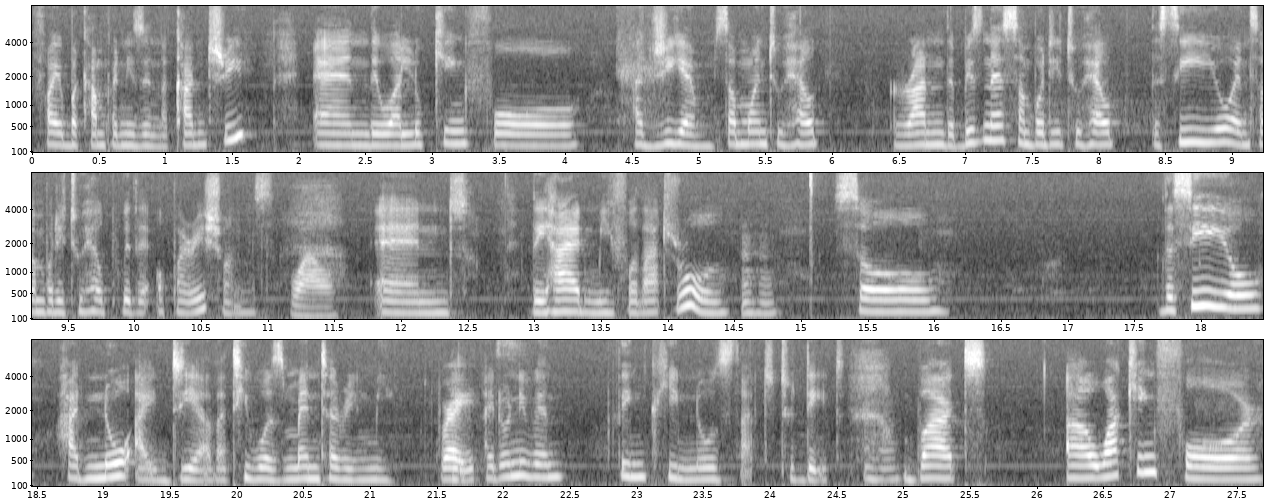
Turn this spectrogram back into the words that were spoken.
fiber companies in the country and they were looking for a GM, someone to help run the business, somebody to help the CEO and somebody to help with the operations. Wow. And they hired me for that role. Mm-hmm. So the CEO had no idea that he was mentoring me. Right. I don't even think he knows that to date. But uh, working for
